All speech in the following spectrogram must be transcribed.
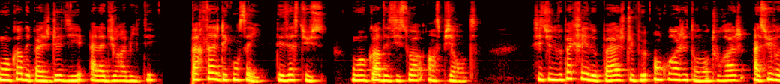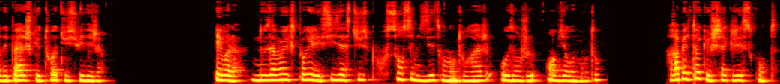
ou encore des pages dédiées à la durabilité. Partage des conseils, des astuces ou encore des histoires inspirantes. Si tu ne veux pas créer de page, tu peux encourager ton entourage à suivre des pages que toi tu suis déjà. Et voilà, nous avons exploré les 6 astuces pour sensibiliser ton entourage aux enjeux environnementaux. Rappelle-toi que chaque geste compte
